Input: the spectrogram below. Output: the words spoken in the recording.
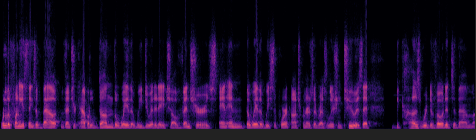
one of the funniest things about venture capital done the way that we do it at HL Ventures, and and the way that we support entrepreneurs at Resolution too, is that because we're devoted to them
